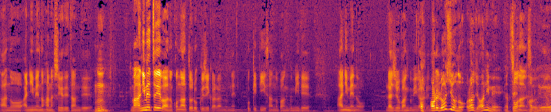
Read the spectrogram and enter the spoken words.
あの、アニメの話が出たんで、うん。まあ、アニメといえば、あの、この後6時からのね、ポケティさんの番組で、アニメのラジオ番組があるんで、ああれ、ラジオの、ラジオアニメやってそうなんですよね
